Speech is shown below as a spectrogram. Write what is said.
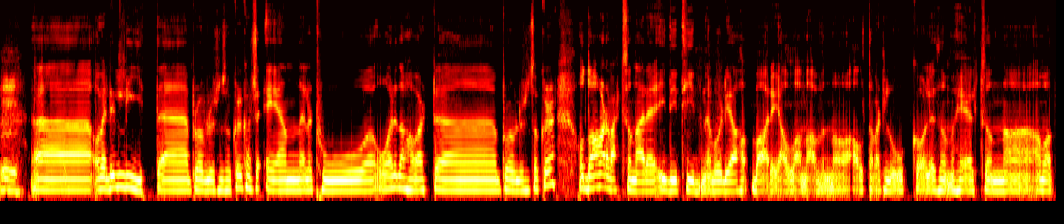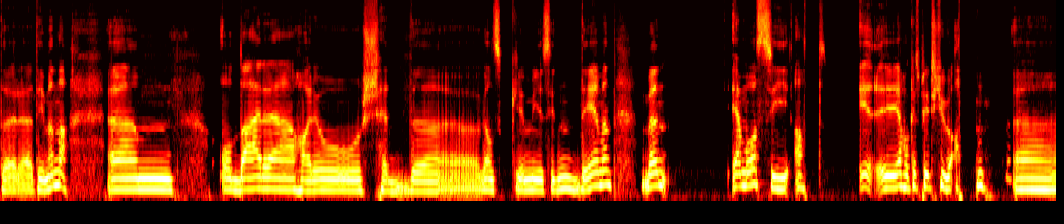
Eh, og veldig lite Pro Evolution Soccer, kanskje én eller to år det har vært uh, Pro Evolution Soccer. Og da har det vært sånn der i de tidene hvor de har hatt bare Jalla-navn, og alt har vært lok og liksom helt sånn uh, amatørtimen, da. Um, og der har jo skjedd ganske mye siden det, men, men jeg må si at jeg, jeg har ikke spilt 2018, uh,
